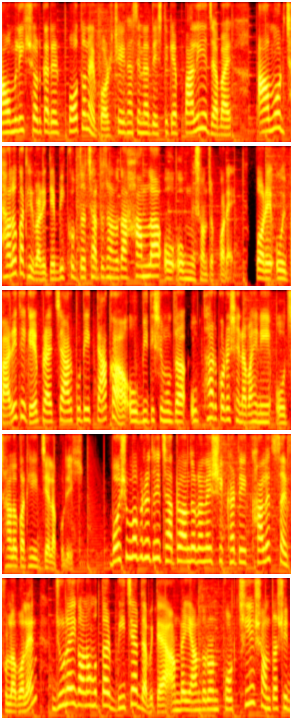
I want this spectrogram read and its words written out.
আওয়ামী লীগ সরকারের পতনের পর শেখ হাসিনা দেশ থেকে পালিয়ে যাবায় আমর ঝালকাঠির বাড়িতে বিক্ষুব্ধ ছাত্র জনতা হামলা ও অগ্নিসংযোগ করে। পরে ওই বাড়ি থেকে প্রায় চার কোটি টাকা ও বিদেশি মুদ্রা উদ্ধার করে সেনাবাহিনী ও ঝালকাঠি জেলা পুলিশ। বৈষম্য বিরোধী ছাত্র আন্দোলনের শিক্ষার্থী খালেদ সাইফুল্লাহ বলেন, জুলাই গণহত্যার বিচার দাবিতে আমরা এই আন্দোলন করছি সন্ত্রাসীর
